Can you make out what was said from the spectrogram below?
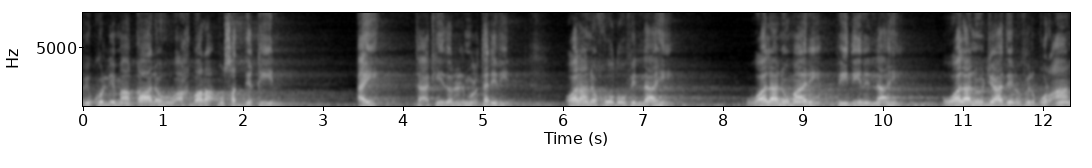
بكل ما قاله وأخبر مصدقين. أي تأكيد للمعترفين. ولا نخوض في الله ولا نماري في دين الله ولا نجادل في القرآن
